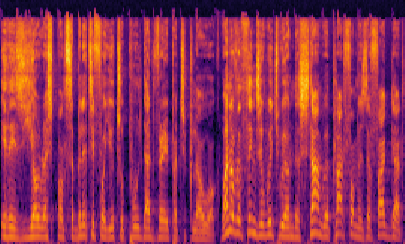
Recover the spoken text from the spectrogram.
it is your responsibility for you to pull that very particular work. One of the things in which we understand with platform is the fact that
